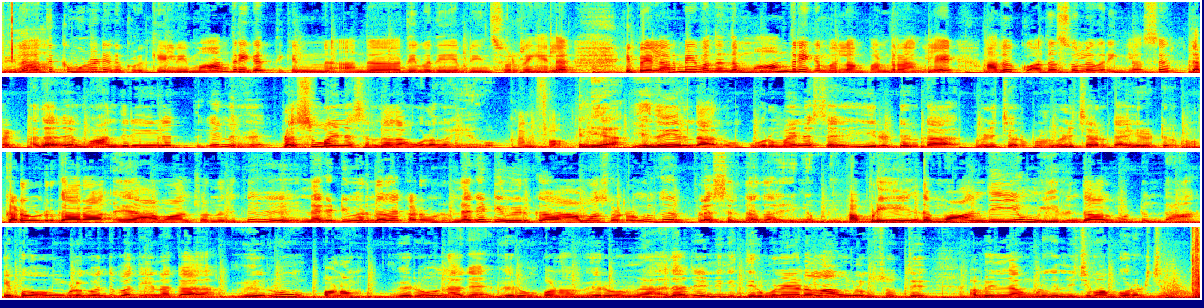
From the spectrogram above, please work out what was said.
இல்ல அதுக்கு முன்னாடி எனக்கு ஒரு கேள்வி. மாந்திரிகத்தின் அந்த அதிபதி அப்படின்னு சொல்றீங்கல்ல இப்போ எல்லாருமே வந்து இந்த மாந்திரிகம் எல்லாம் பண்றாங்களே அதை அதை சொல்ல வரீங்களா சார் கரெக்ட் அதாவது மாந்திரீகத்துக்குன்னு ப்ளஸ் மைனஸ் இருந்தால் தான் உலகம் இயங்கும். கன்ஃபார்ம் இல்லையா? எது இருந்தாலும் ஒரு மைனஸ் இருட்டு இருக்கா வெளிச்சம் இருக்கணும். வெளிச்சம் இருக்கா இருட்டு இருக்கணும். கடவுள் இருக்காரா ஏ ஆமான்னு சொன்னதுக்கு நெகட்டிவ் இருந்தால் தான் கடவுள். நெகட்டிவ் இருக்கா ஆமா சொல்றவங்களுக்கு ப்ளஸ் இருந்தால் தான் இருங்க முடியும். அப்படி இந்த மாந்தியும் இருந்தால் மட்டும்தான் இப்போ உங்களுக்கு வந்து பார்த்தீங்கன்னாக்கா வெறும் பணம் வெறும் நகை வெறும் பணம் வெறும் அதாவது நீங்கள் திருமண இடம்லாம் உங்களுக்கு சொத்து அப்படின்னு தான் உங்களுக்கு நிச்சயமா போர் அடிச்சிடும்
